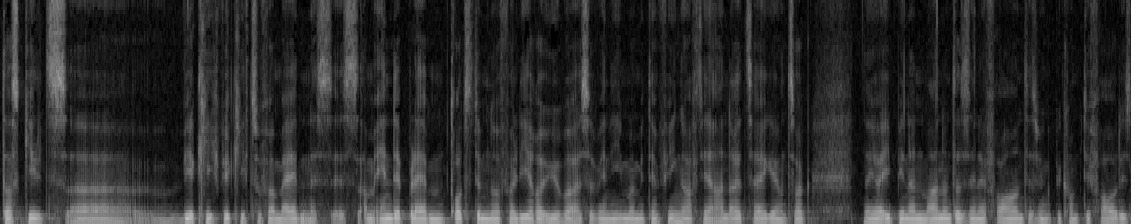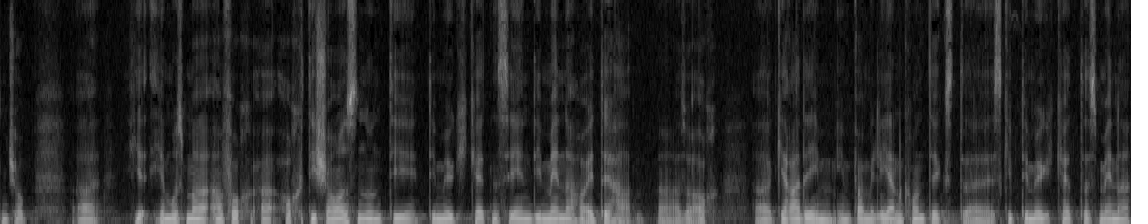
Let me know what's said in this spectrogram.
Das gilt es wirklich, wirklich zu vermeiden. Es, es, am Ende bleiben trotzdem nur Verlierer über. Also wenn ich immer mit dem Finger auf die andere zeige und sage, naja, ich bin ein Mann und das ist eine Frau und deswegen bekommt die Frau diesen Job, hier, hier muss man einfach äh, auch die Chancen und die, die Möglichkeiten sehen, die Männer heute haben. Also auch äh, gerade im, im, familiären Kontext. Äh, es gibt die Möglichkeit, dass Männer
